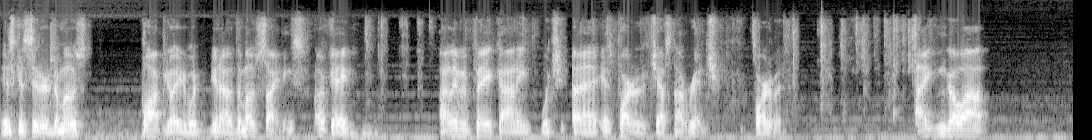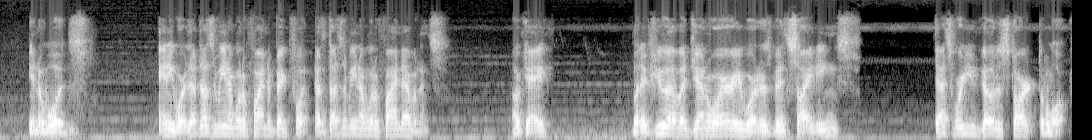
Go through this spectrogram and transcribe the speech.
is considered the most populated with, you know, the most sightings. Okay. I live in Fayette County, which uh, is part of the Chestnut Ridge, part of it. I can go out in the woods anywhere. That doesn't mean I'm going to find a Bigfoot. That doesn't mean I'm going to find evidence. Okay? But if you have a general area where there's been sightings, that's where you go to start to look.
